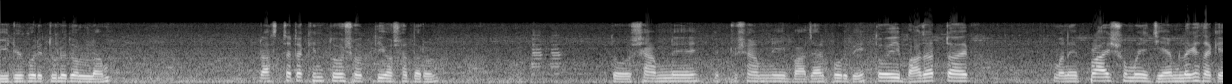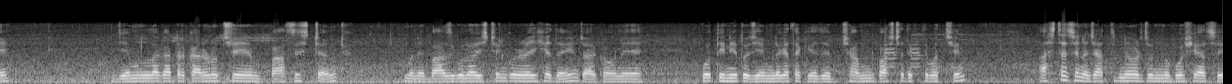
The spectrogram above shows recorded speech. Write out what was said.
ভিডিও করে তুলে ধরলাম। রাস্তাটা কিন্তু সত্যি অসাধারণ। তো সামনে, একটু সামনেই বাজার পড়বে। তো এই বাজারটায় মানে প্রায় সময় জ্যাম লেগে থাকে। জ্যাম লাগাটার কারণ হচ্ছে বাস স্ট্যান্ড মানে বাসগুলো স্ট্যান্ড করে রেখে দেয়, যার কারণে প্রতিনিয়ত জ্যাম লেগে থাকে। যে সামনে বাসটা দেখতে পাচ্ছেন আস্তে আস্তে না, যাত্রী নেওয়ার জন্য বসে আছে,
